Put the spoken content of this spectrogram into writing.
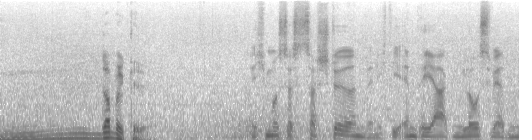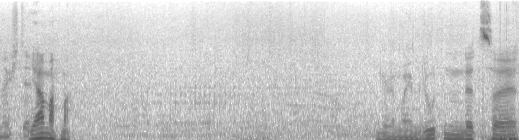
Mm, Double Kill. Ich muss es zerstören, wenn ich die Embriagen loswerden möchte. Ja, mach mal. Gehen wir mal im Looten in der Zeit.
